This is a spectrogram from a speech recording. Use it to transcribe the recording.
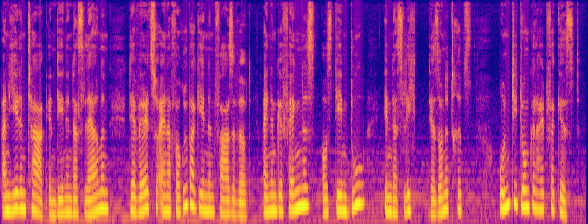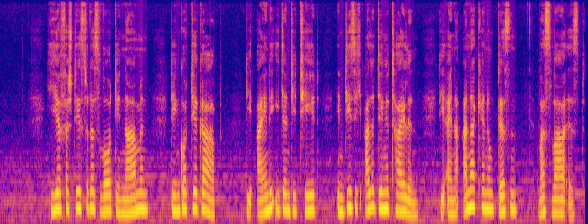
an jedem Tag, in denen das Lernen der Welt zu einer vorübergehenden Phase wird, einem Gefängnis, aus dem du in das Licht der Sonne trittst und die Dunkelheit vergisst. Hier verstehst du das Wort, den Namen, den Gott dir gab, die eine Identität, in die sich alle Dinge teilen, die eine Anerkennung dessen, was wahr ist.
